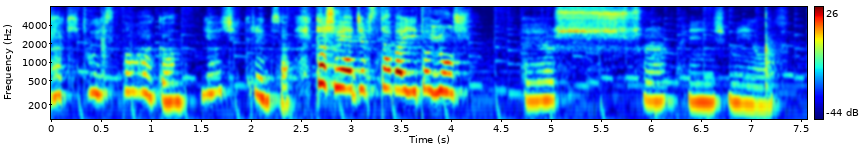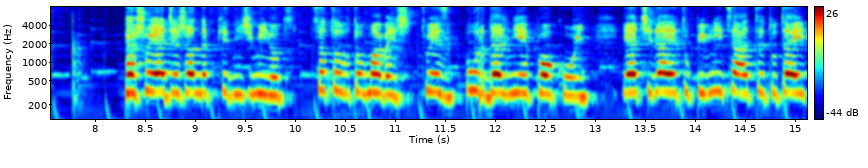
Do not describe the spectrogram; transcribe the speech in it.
Jaki tu jest bałagan? Ja cię kręcę. Kaszu, jadzie, wstawaj i to już! Jeszcze 5 minut. Kaszu, jadzie żadne 5 minut. Co to, to ma być? Tu jest burdel, nie pokój. Ja ci daję tu piwnicę, a ty tutaj...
